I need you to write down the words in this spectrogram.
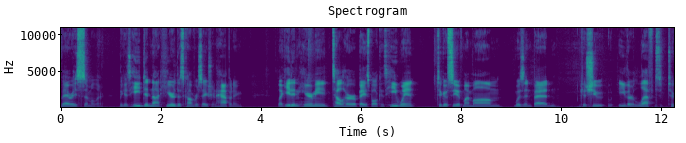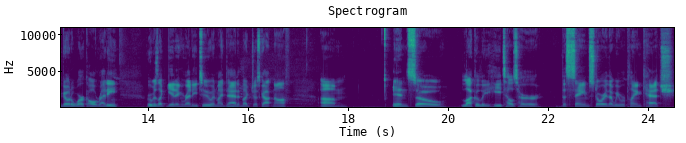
very similar because he did not hear this conversation happening. Like he didn't hear me tell her baseball because he went to go see if my mom was in bed because she either left to go to work already or was like getting ready to, and my dad had like just gotten off. Um, and so luckily he tells her the same story that we were playing catch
